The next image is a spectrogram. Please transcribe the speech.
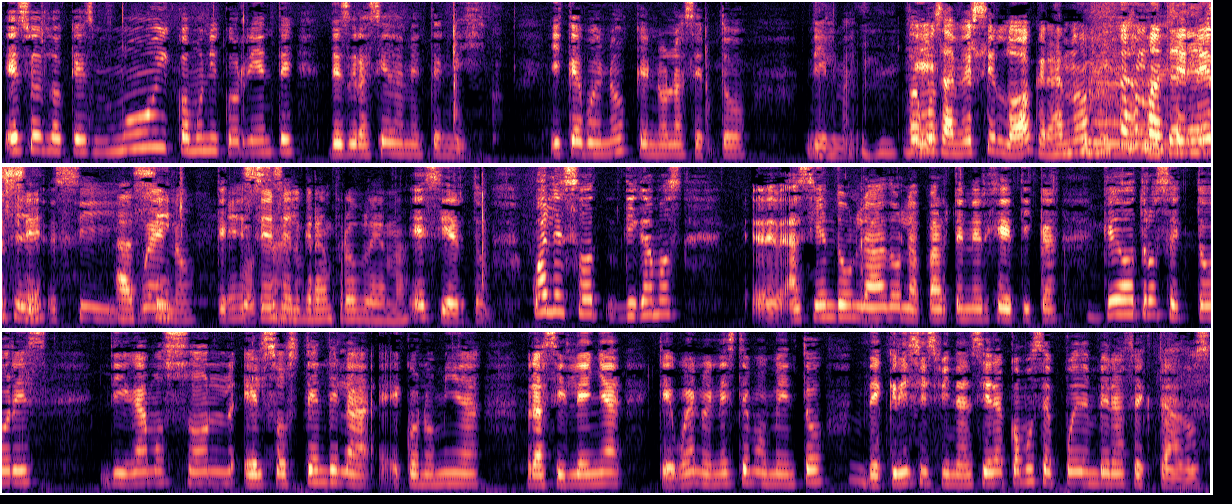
Eso es lo que es muy común y corriente, desgraciadamente, en México. Y qué bueno que no lo aceptó Dilma. Vamos Eh, a ver si logra, ¿no? Mm, Mantenerse. Sí, así. bueno, qué Ese cosa, es el ¿no? gran problema. Es cierto. ¿Cuáles son, digamos, eh, haciendo un lado la parte energética, qué otros sectores, digamos, son el sostén de la economía brasileña que, bueno, en este momento de crisis financiera, ¿cómo se pueden ver afectados?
